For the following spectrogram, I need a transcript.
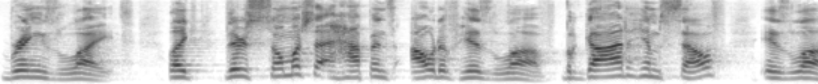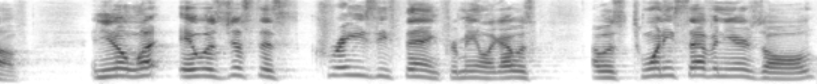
brings light. Like there's so much that happens out of his love. But God himself is love. And you know what? It was just this crazy thing for me. Like I was I was 27 years old,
